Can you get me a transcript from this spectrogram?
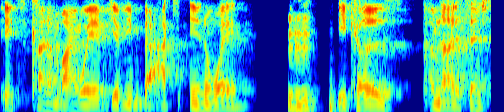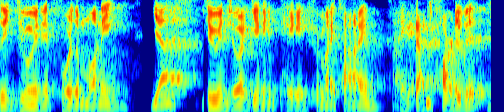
it's kind of my way of giving back in a way. Mm-hmm. Because I'm not essentially doing it for the money. Yes, do enjoy getting paid for my time. I think that's part of it.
